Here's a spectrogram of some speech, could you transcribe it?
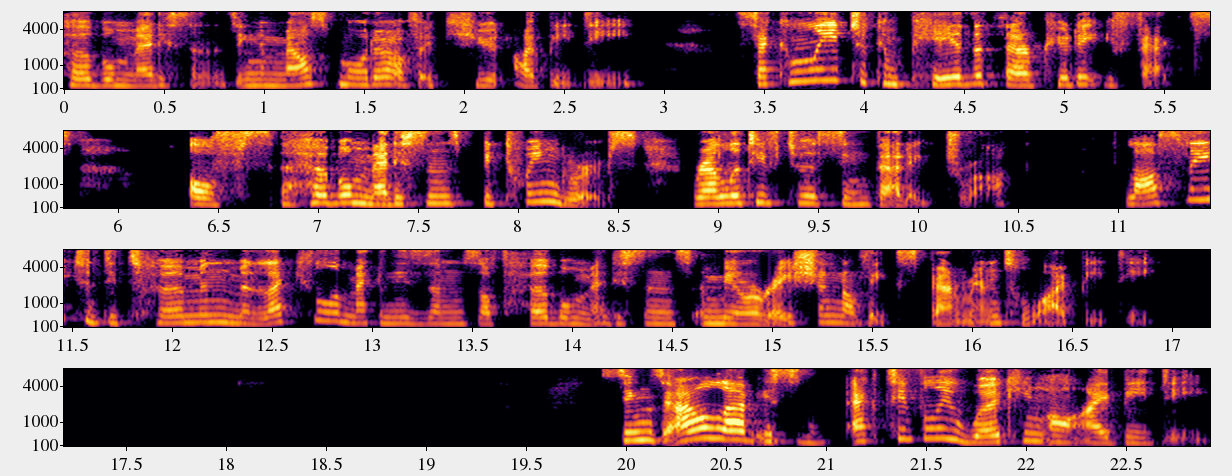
herbal medicines in a mouse model of acute IBD. Secondly, to compare the therapeutic effects of herbal medicines between groups relative to a synthetic drug. Lastly, to determine molecular mechanisms of herbal medicines amelioration of experimental IBD. Since our lab is actively working on IBD,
